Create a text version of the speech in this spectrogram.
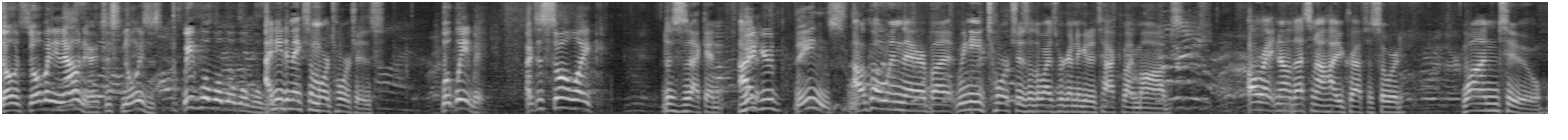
No, it's nobody down there. It's just noises. Wait, whoa, whoa, whoa, whoa, whoa. I need to make some more torches. But wait a minute. I just saw like Just a second. I, weird things. I'll go in there, but we need torches, otherwise we're gonna get attacked by mobs. All right, no, that's not how you craft a sword. One, two,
